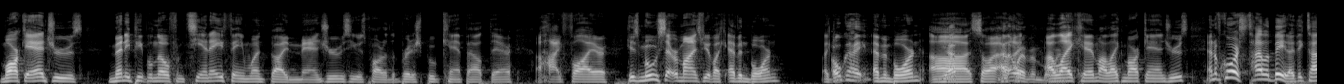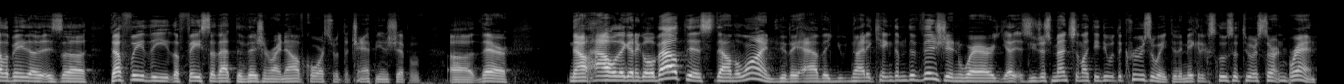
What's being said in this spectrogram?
Mark Andrews, many people know from TNA fame, went by Mandrews. He was part of the British boot camp out there, a high flyer. His moveset reminds me of like Evan Bourne. Like Okay. Evan Bourne. Uh, Yep. So I, I I, I like him. I like Mark Andrews, and of course Tyler Bate. I think Tyler Bate uh, is uh, definitely the the face of that division right now. Of course, with the championship of uh, there. Now, how are they going to go about this down the line? Do they have a United Kingdom division where, as you just mentioned, like they do with the cruiserweight? Do they make it exclusive to a certain brand?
